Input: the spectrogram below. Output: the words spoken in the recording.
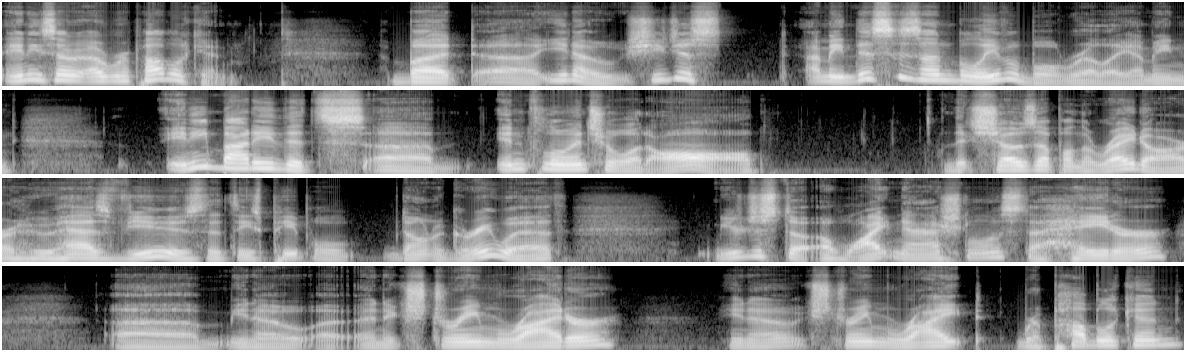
and he's a, a Republican. But uh, you know, she just. I mean, this is unbelievable. Really. I mean, anybody that's uh, influential at all that shows up on the radar who has views that these people don't agree with, you're just a, a white nationalist, a hater, uh, you know, an extreme writer you know, extreme right Republican.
